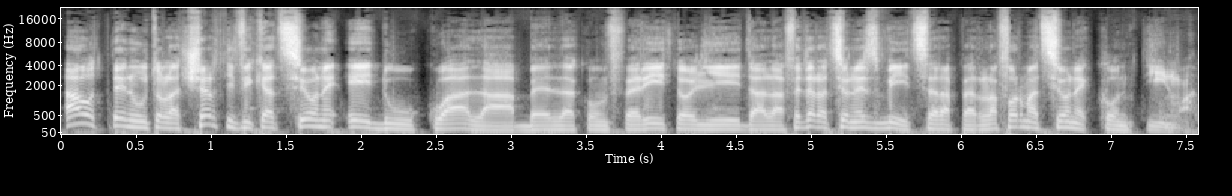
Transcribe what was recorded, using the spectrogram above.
ha ottenuto la certificazione Eduqua Label conferitogli dalla Federazione Svizzera per la formazione continua.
